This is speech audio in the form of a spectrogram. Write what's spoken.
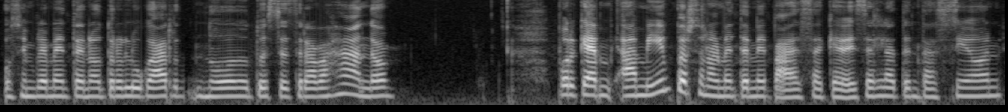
o, simplemente en otro lugar no donde tú estés trabajando. Porque a, mí personalmente me pasa que a veces la tentación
